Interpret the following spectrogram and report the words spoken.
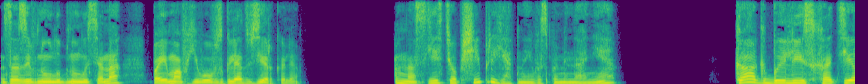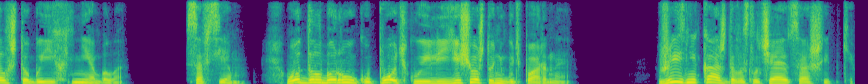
Зазывно улыбнулась она, поймав его взгляд в зеркале. «У нас есть общие приятные воспоминания». Как бы Лис хотел, чтобы их не было. Совсем. Отдал бы руку, почку или еще что-нибудь парное. В жизни каждого случаются ошибки.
